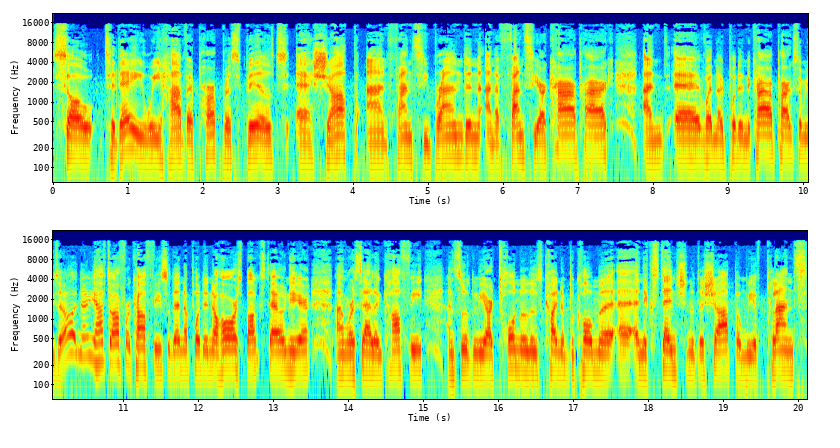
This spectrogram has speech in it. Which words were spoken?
so today we have a purpose built uh, shop and fancy branding and a fancier car park. And uh, when I put in the car park, somebody said, Oh, no, you have to offer coffee. So then I put in a horse box down here and we're selling coffee. And suddenly our tunnel has kind of become a, a, an extension of the shop and we have plants.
